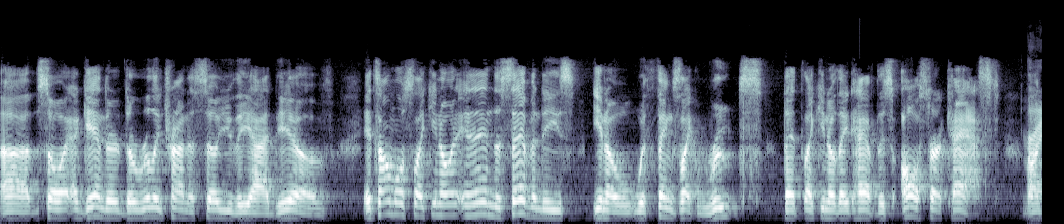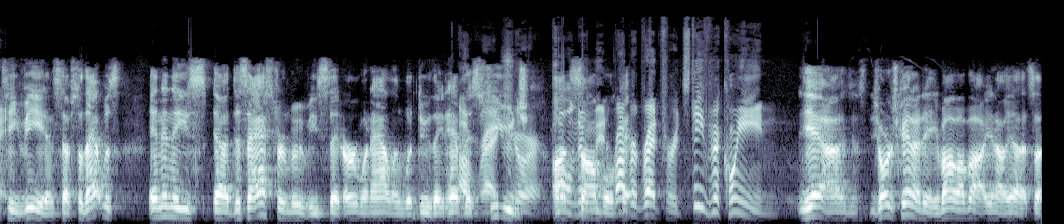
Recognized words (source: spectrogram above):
Uh, so again, they're they're really trying to sell you the idea of it's almost like you know in, in the '70s, you know, with things like Roots, that like you know they'd have this all-star cast on TV and stuff. So that was and in these uh, disaster movies that Irwin Allen would do, they'd have Oh, this right, huge sure. Ensemble. Newman, Robert Redford, Steve McQueen. Yeah, George Kennedy, blah blah blah. You know, yeah. So,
